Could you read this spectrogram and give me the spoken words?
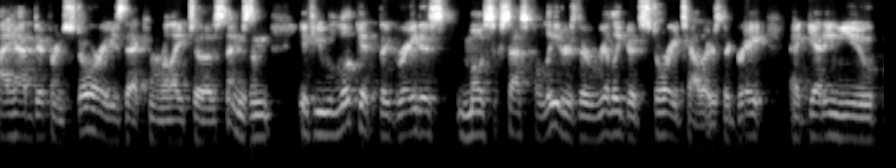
i have different stories that can relate to those things. And if you look at the greatest most successful leaders they're really good storytellers. They're great at getting you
